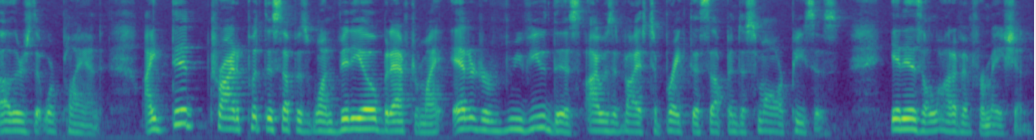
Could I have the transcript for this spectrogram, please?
others that were planned. I did try to put this up as one video, but after my editor reviewed this, I was advised to break this up into smaller pieces. It is a lot of information.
